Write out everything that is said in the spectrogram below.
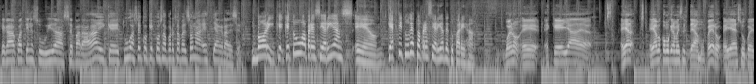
que cada cual tiene su vida separada y que tú hacer cualquier cosa por esa persona es de agradecer. Bori, ¿qué, qué tú apreciarías, eh, qué actitudes tú apreciarías de tu pareja? Bueno, eh, es que ella, eh, ella, ella como quiera me dice te amo, pero ella es súper,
